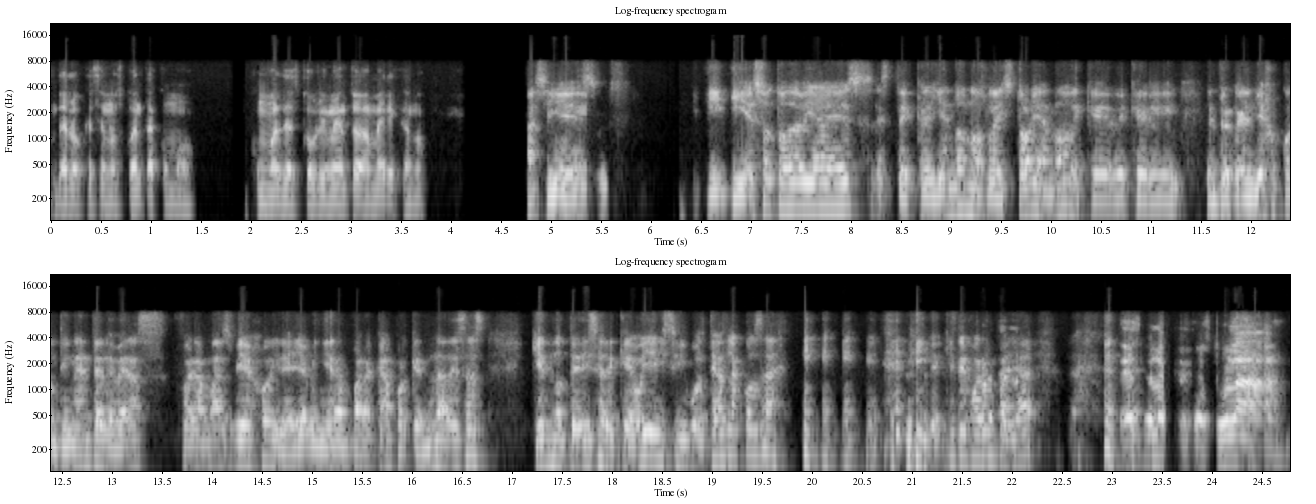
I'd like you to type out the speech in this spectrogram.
de lo que se nos cuenta como, como el descubrimiento de América, ¿no? Así es. Y, y, eso todavía es este, creyéndonos la historia, ¿no? De que, de que el, entre el viejo continente de veras fuera más viejo y de allá vinieran para acá, porque en una de esas, ¿quién no te dice de que, oye, y si volteas la cosa y de aquí se fueron para allá? Eso es lo que postula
